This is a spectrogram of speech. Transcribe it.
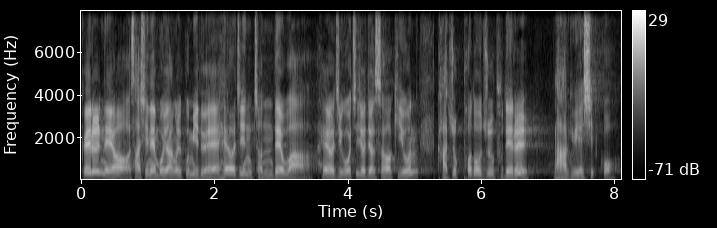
꾀를 내어 사신의 모양을 꾸미되 헤어진 전대와 헤어지고 찢어져서 기운 가죽 포도주 부대를 나귀에 싣고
